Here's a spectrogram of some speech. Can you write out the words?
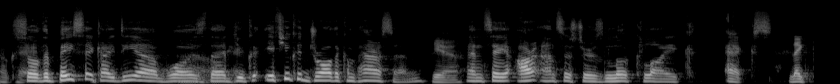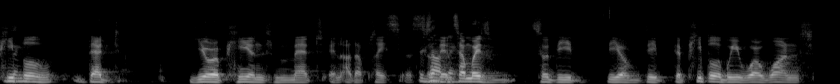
okay. So the basic idea was Ah, that okay. you could, if you could draw the comparison yeah, and say our ancestors look like X, like people that Europeans met in other places. So Exactly. in some ways, so the the, the the people we were once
